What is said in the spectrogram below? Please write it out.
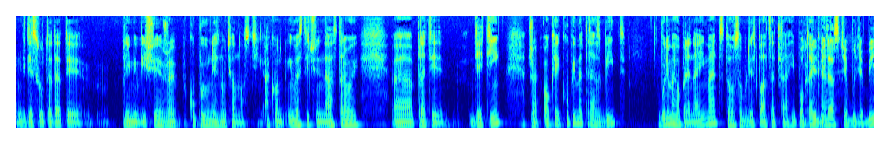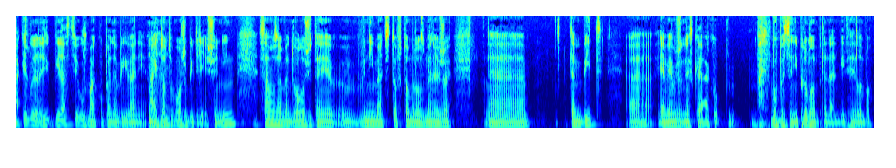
kde sú teda tie príjmy vyššie, že kupujú nehnuteľnosti ako investičný nástroj pre tie deti, že OK, kúpime teraz byt, budeme ho prenajímať, z toho sa bude splácať tá hypotéka. A keď vyrastie, bude byt? A keď bude vyrastie, už má kúpené bývanie. Uh-huh. Aj mhm. toto môže byť riešením. Samozrejme, dôležité je vnímať to v tom rozmere, že e, ten byt, uh, ja viem, že dneska ako vôbec není problém predať byt, hej, lebo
